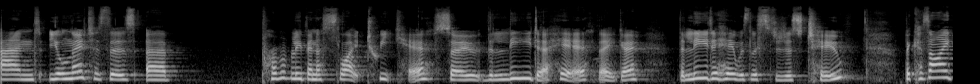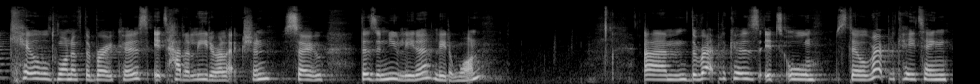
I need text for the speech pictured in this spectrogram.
And you'll notice there's uh, probably been a slight tweak here. So the leader here, there you go, the leader here was listed as two. Because I killed one of the brokers, it's had a leader election. So there's a new leader, leader one. Um, the replicas, it's all still replicating,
